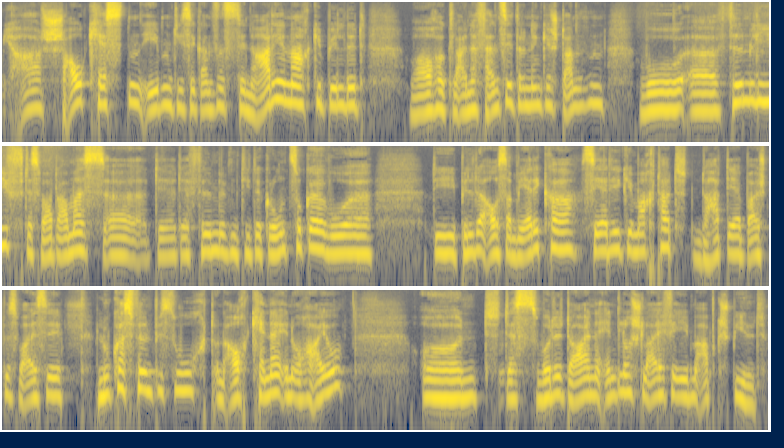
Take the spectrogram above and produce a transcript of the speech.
ja, Schaukästen eben diese ganzen Szenarien nachgebildet. War auch ein kleiner Fernseher drinnen gestanden, wo äh, Film lief. Das war damals äh, der, der Film mit dem Dieter Kronzucker, wo er die Bilder aus Amerika Serie gemacht hat. Da hat er beispielsweise Lucasfilm besucht und auch Kenner in Ohio. Und das wurde da in der Endlosschleife eben abgespielt.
